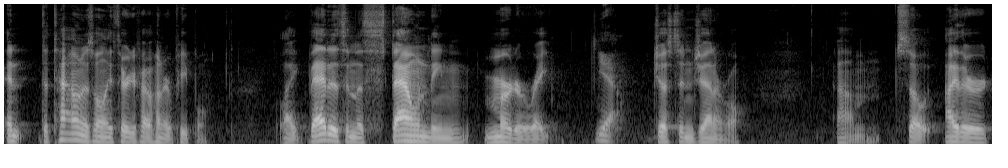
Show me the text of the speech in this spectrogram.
and the town is only 3,500 people. Like, that is an astounding murder rate, Yeah. just in general. Um, so either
